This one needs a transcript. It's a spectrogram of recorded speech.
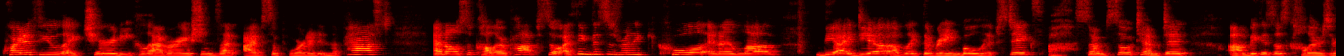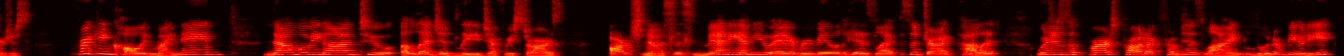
quite a few like charity collaborations that I've supported in the past and also ColourPop. So I think this is really cool and I love the idea of like the rainbow lipsticks. Oh, so I'm so tempted um, because those colors are just freaking calling my name. Now moving on to allegedly Jeffree Star's arch nemesis, Manny MUA, revealed his Life as a Drag palette, which is the first product from his line, Lunar Beauty.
